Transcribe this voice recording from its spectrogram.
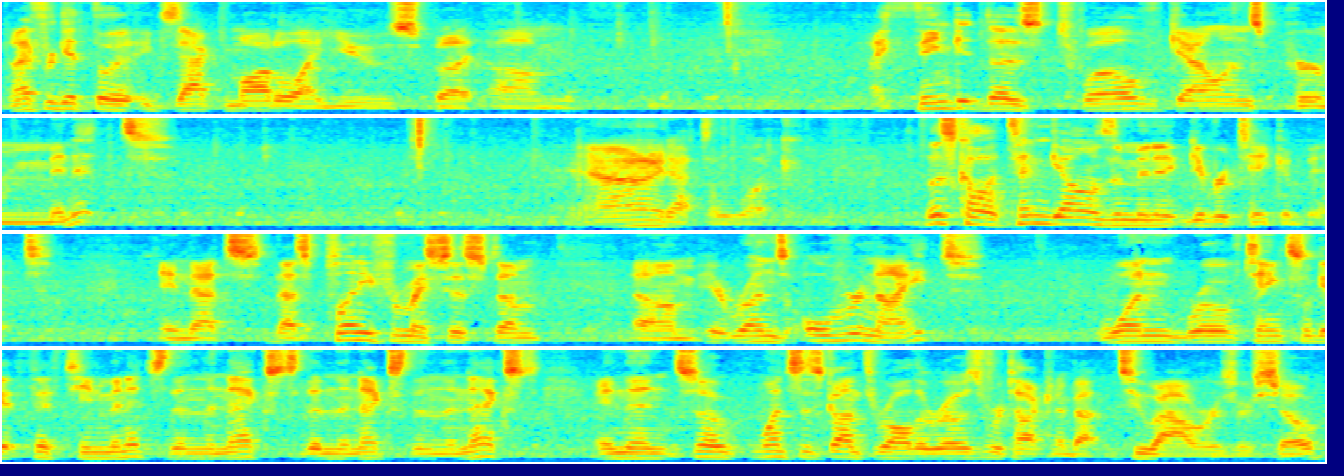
And I forget the exact model I use, but um, I think it does 12 gallons per minute. I'd have to look. Let's call it 10 gallons a minute, give or take a bit. And that's that's plenty for my system. Um, it runs overnight. One row of tanks will get 15 minutes, then the next, then the next, then the next. And then, so once it's gone through all the rows, we're talking about two hours or so.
